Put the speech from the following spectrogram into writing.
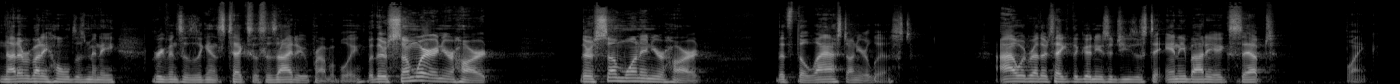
Not everybody holds as many grievances against Texas as I do, probably. But there's somewhere in your heart, there's someone in your heart that's the last on your list. I would rather take the good news of Jesus to anybody except blank.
